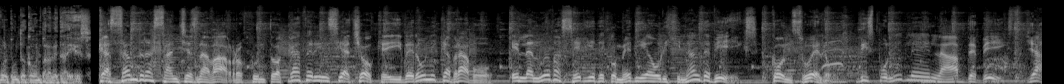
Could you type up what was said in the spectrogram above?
boostmobile.com para detalles. Cassandra Sánchez Navarro junto a Catherine Siachoque y Verónica Bravo en la nueva serie de comedia original de VIX, Consuelo, disponible en la app de VIX ya.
